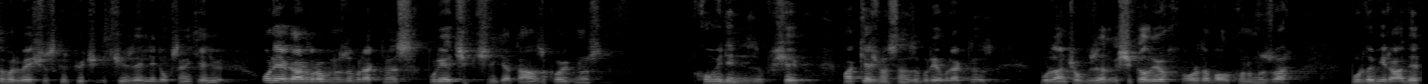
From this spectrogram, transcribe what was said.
0543 250 92 51. Oraya gardırobunuzu bıraktınız. Buraya çift kişilik yatağınızı koydunuz. Komodinizi, şey, makyaj masanızı buraya bıraktınız. Buradan çok güzel ışık alıyor. Orada balkonumuz var. Burada bir adet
